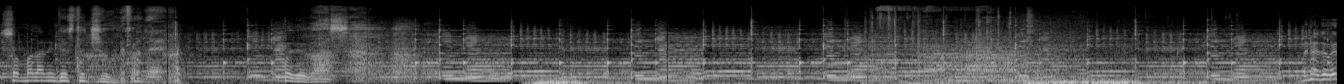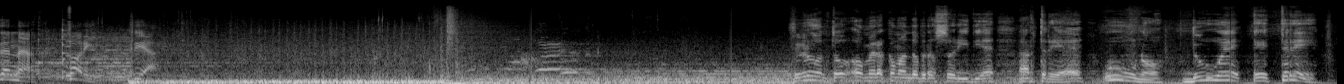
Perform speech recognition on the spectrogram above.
Sono malani di stagione, fratello. Poi vi passa. Fuori, via. Sei pronto? Oh, mi raccomando però sorridi, eh. Al 3, eh. 1, 2 e 3.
